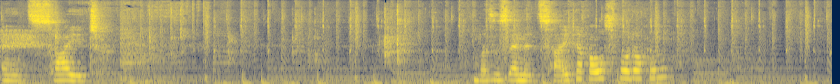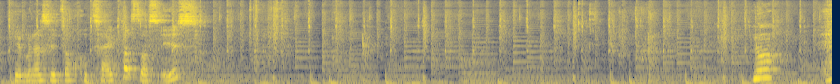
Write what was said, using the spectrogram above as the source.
eine Zeit. Was ist eine Zeitherausforderung? Wird mir das jetzt auch gezeigt, was das ist? Nur, hä?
